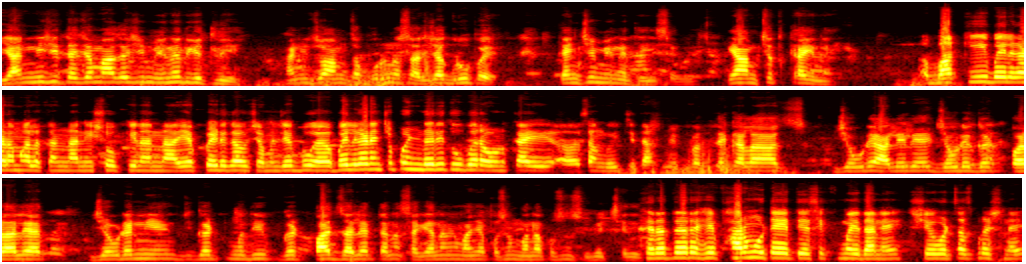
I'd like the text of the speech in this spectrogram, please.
यांनी जी त्याच्यामागे जी मेहनत घेतली आणि जो आमचा पूर्ण सर्जा ग्रुप आहे त्यांची मेहनत आहे ही सगळी. हे आमच्यात काही नाही. बाकी बैलगाडा मालकांना आणि शौकीनांना या पेडगावच्या म्हणजे बैलगाड्यांच्या पंढरीत उभं राहून काय सांगू इच्छिता? मी प्रत्येकाला आज जेवढे आलेले आहेत जेवढे गट पळाले आहेत जेवढ्यांनी गटमध्ये गट पास झाले आहेत त्यांना सगळ्यांना मी माझ्यापासून मनापासून शुभेच्छा देतो. खरं तर हे फार मोठे ऐतिहासिक मैदान आहे शेवटचाच प्रश्न आहे.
